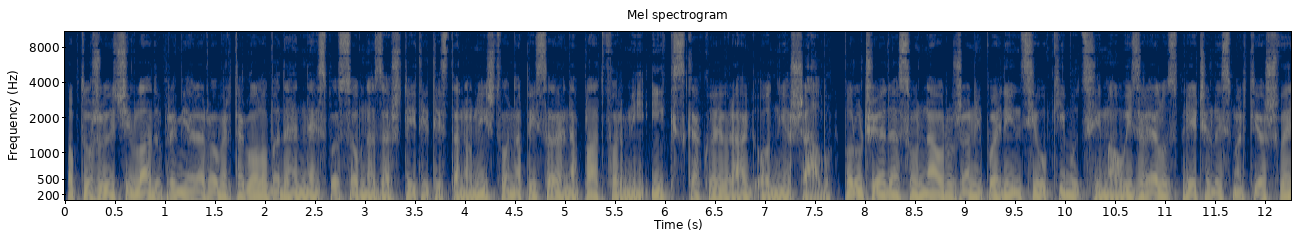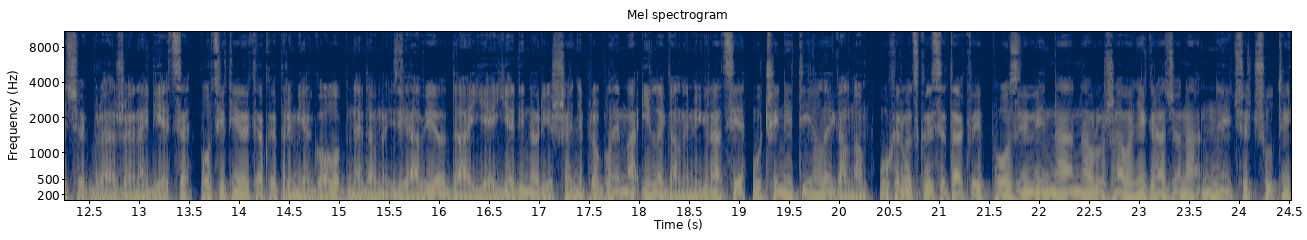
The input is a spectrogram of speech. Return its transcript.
Optužujući vladu premijera Roberta Goloba da je nesposobna zaštititi stanovništvo, napisao je na platformi X kako je vrag odnio šalu. Poručio je da su naoružani pojedinci u kibucima u Izraelu spriječili smrt još većeg broja žena i djece. Podsjetio je kako je premijer Golob nedavno izjavio da je jedino rješenje problema problema ilegalne migracije učiniti je legalnom. U Hrvatskoj se takvi pozivi na naoružavanje građana neće čuti,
